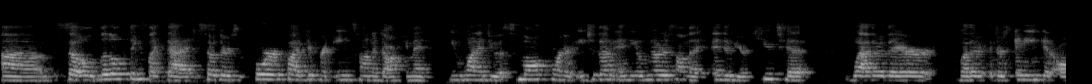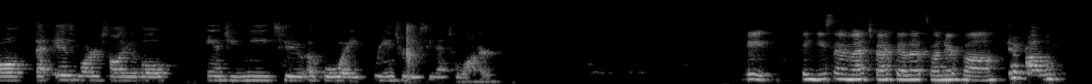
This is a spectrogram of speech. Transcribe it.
Um, so little things like that. So there's four or five different inks on a document. You want to do a small corner of each of them, and you'll notice on the end of your Q-tip whether there whether if there's any ink at all that is water soluble, and you need to avoid reintroducing it to water. Great. Thank you so much, Becca. That's wonderful. No problem.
